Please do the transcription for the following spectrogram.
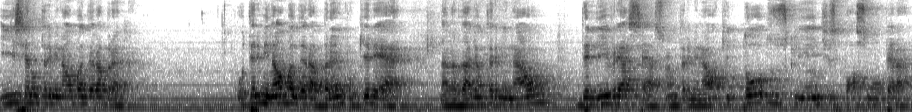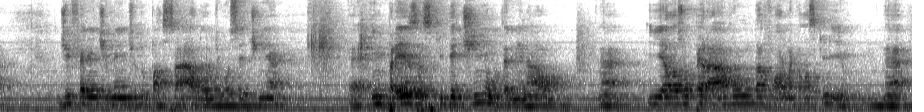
e ser um terminal bandeira branca. O terminal bandeira branca, o que ele é? Na verdade, é um terminal de livre acesso, é um terminal que todos os clientes possam operar diferentemente do passado, onde você tinha é, empresas que detinham o terminal né, e elas operavam da forma que elas queriam. Né?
